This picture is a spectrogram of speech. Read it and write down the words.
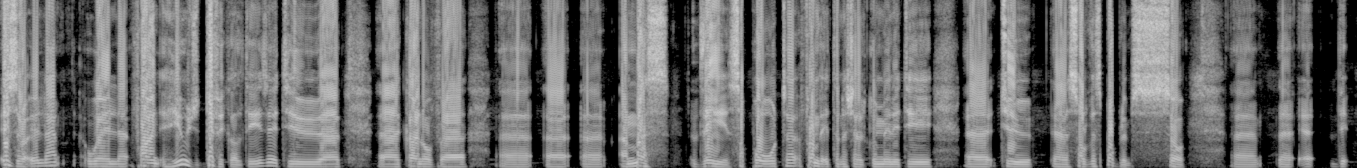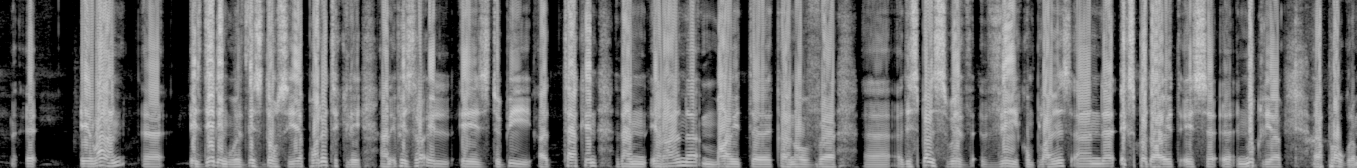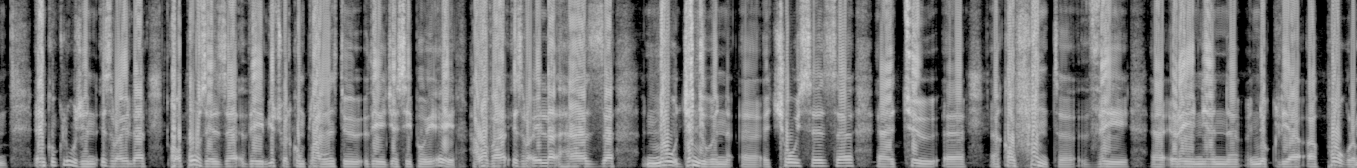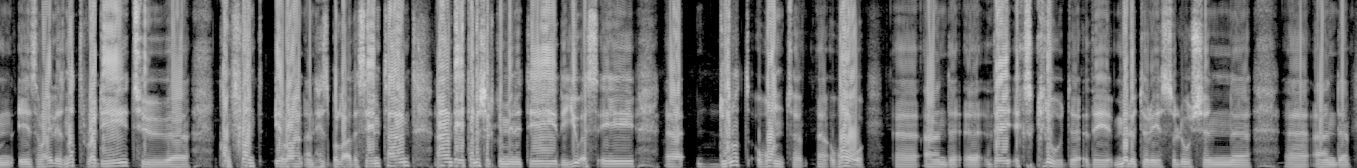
Israel will find huge difficulties to uh, uh kind of uh, uh, amass the support from the international community to solve this problem. So the Iran is dealing with this dossier politically. And if Israel is to be attacking, then Iran might uh, kind of uh, uh, dispense with the compliance and uh, expedite its uh, nuclear uh, program. In conclusion, Israel opposes the mutual compliance to the JCPOA. However, Israel has no genuine choices to confront the Iranian Iranian uh, nuclear uh, program. Israel is not ready to uh, confront Iran and Hezbollah at the same time, and the international community, the USA, uh, do not want uh, war. Uh, and uh, they exclude the military solution and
